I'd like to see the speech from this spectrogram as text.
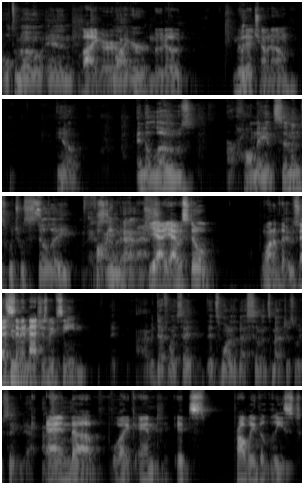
Ultimo and Liger, Liger. Muto, Muto But- Chono. you know, and the lows are Halme and Simmons, which was still a still a fine good match. match. Yeah, yeah, it was still one of the best two- Simmons matches we've seen. I would definitely say it's one of the best Simmons matches we've seen. Yeah, absolutely. and uh, like and it's probably the least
